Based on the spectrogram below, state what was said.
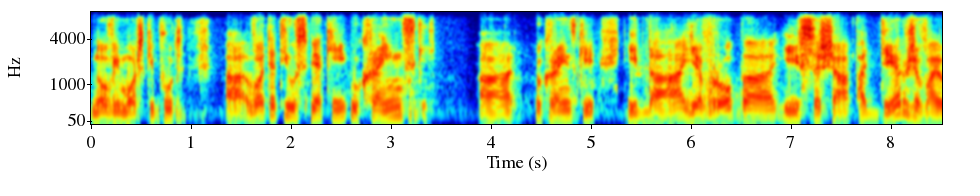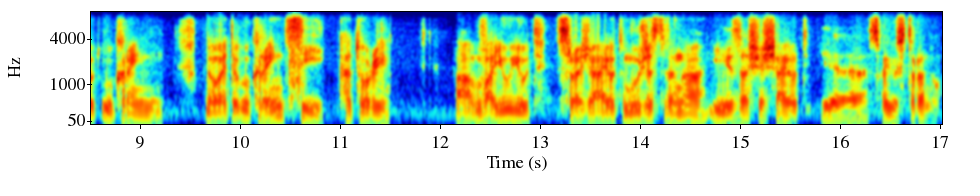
новый морский путь. А, вот эти успехи украинские. Украинский. И да, Европа и США поддерживают Украину, но это украинцы, которые воюют, сражают мужественно и защищают uh, свою страну.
